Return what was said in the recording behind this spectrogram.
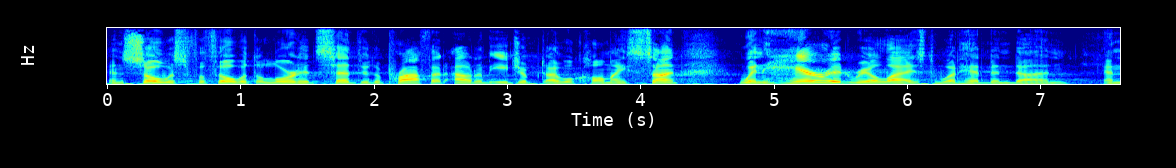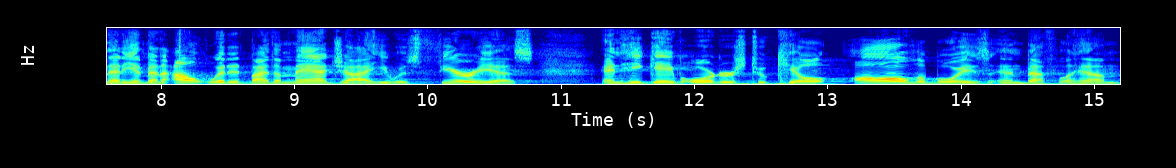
And so was fulfilled what the Lord had said through the prophet Out of Egypt I will call my son. When Herod realized what had been done, and that he had been outwitted by the Magi, he was furious and he gave orders to kill all the boys in Bethlehem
